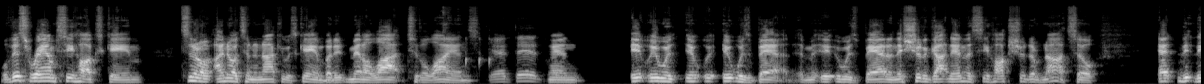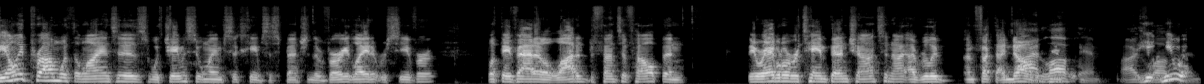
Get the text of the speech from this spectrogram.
Well, this Ram Seahawks game, so no, I know it's an innocuous game, but it meant a lot to the Lions, Yeah, it did. and it, it was it, it was bad. I mean, it, it was bad, and they should have gotten in. The Seahawks should have not. So. At the, the only problem with the Lions is with Jameson Williams' six game suspension, they're very light at receiver, but they've added a lot of defensive help. And They were able to retain Ben Johnson. I, I really, in fact, I know. I love him. I he love he, him.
